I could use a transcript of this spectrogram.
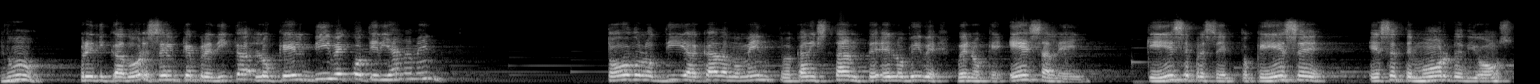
No, predicador es el que predica lo que él vive cotidianamente todos los días, a cada momento, a cada instante, Él lo vive. Bueno, que esa ley, que ese precepto, que ese, ese temor de Dios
